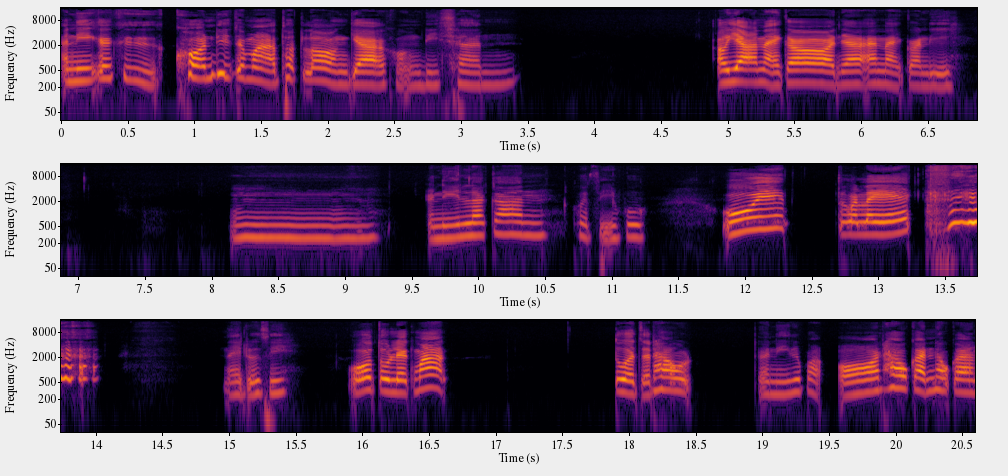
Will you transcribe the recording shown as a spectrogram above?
อันนี้ก็คือคนที่จะมาทดลองยาของดิฉัน เอายาไหนก่อนยาอันไหนก่อนดี อืม อันนี้ละกันขวดสีชมพูอุ้ยตัวเล็ก ไหนดูสิ โอ้ตัวเล็กมาก ตัวจะเท่าอันนี้หรือเปล่า อ๋อ เท่ากันเท่ากัน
